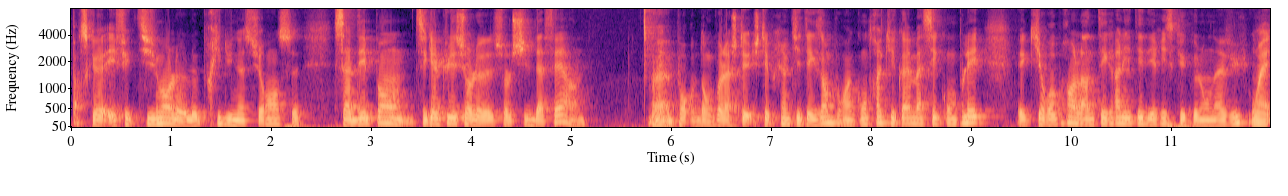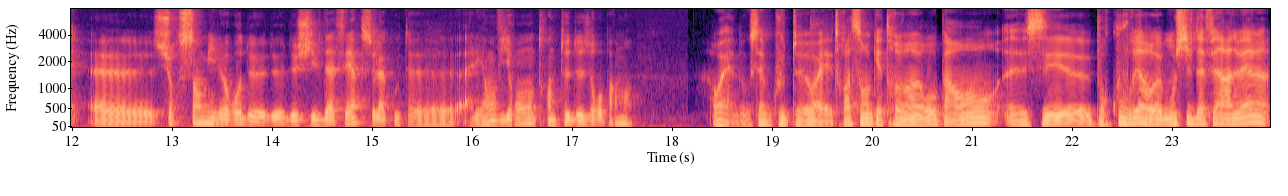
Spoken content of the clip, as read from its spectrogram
parce que effectivement le, le prix d'une assurance, ça dépend, c'est calculé sur le, sur le chiffre d'affaires. Euh, pour, donc voilà, je t'ai pris un petit exemple pour un contrat qui est quand même assez complet et qui reprend l'intégralité des risques que l'on a vus. Ouais. Euh, sur 100 000 euros de, de, de chiffre d'affaires, cela coûte euh, allez, environ 32 euros par mois. Ouais, donc ça me coûte euh, ouais, 380 euros par an. Euh, c'est euh, pour couvrir mon chiffre d'affaires annuel,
